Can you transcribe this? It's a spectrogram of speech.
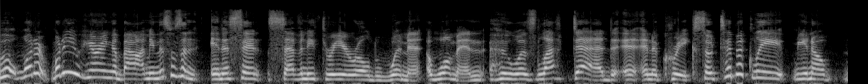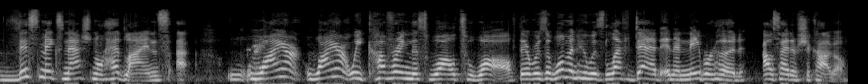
Well, what are, what are you hearing about? I mean, this was an innocent 73 year old woman, a woman who was left dead in, in, a creek. So typically, you know, this makes national headlines. Uh, why aren't why aren't we covering this wall to wall? There was a woman who was left dead in a neighborhood outside of Chicago.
